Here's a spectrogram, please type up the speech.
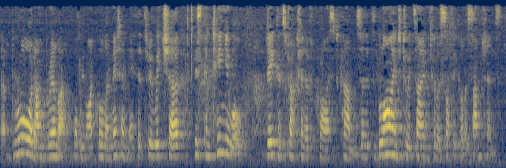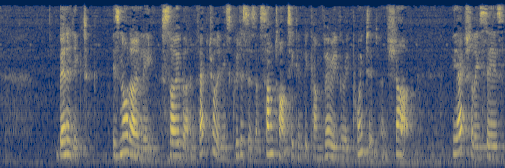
a, broad umbrella, what we might call a meta method, through which uh, this continual deconstruction of Christ comes, and it's blind to its own philosophical assumptions. Benedict is not only sober and factual in his criticism, sometimes he can become very, very pointed and sharp. He actually says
